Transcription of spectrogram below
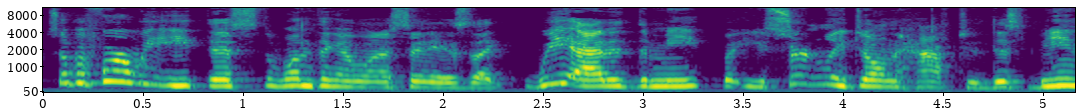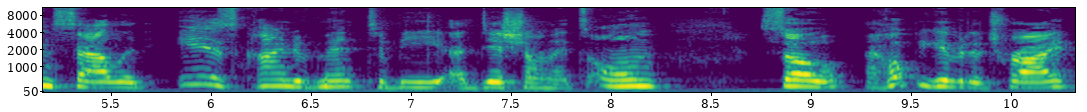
So before we eat this, the one thing I want to say is like we added the meat, but you certainly don't have to. This bean salad is kind of meant to be a dish on its own. So I hope you give it a try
